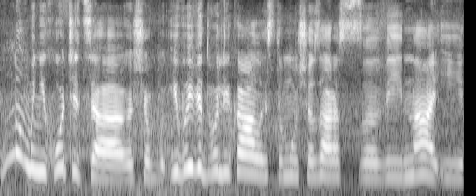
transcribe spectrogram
ну, мені хочеться, щоб і ви відволікались, тому що зараз е, війна і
